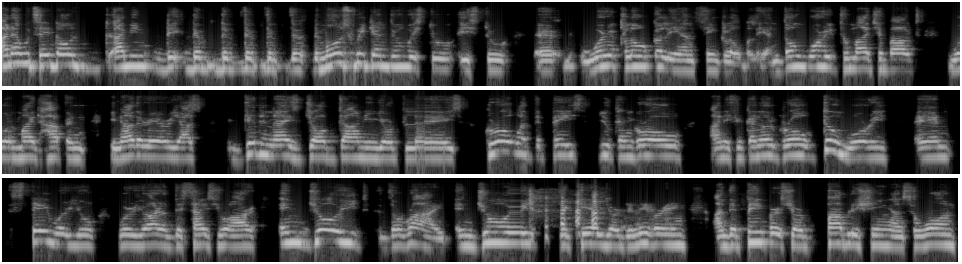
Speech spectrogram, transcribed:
And I would say, don't. I mean, the the the the, the, the most we can do is to is to uh, work locally and think globally, and don't worry too much about what might happen in other areas. Get a nice job done in your place. Grow at the pace you can grow and if you cannot grow, don't worry and stay where you where you are at the size you are. enjoyed the ride, enjoy the care you're delivering and the papers you're publishing and so on,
